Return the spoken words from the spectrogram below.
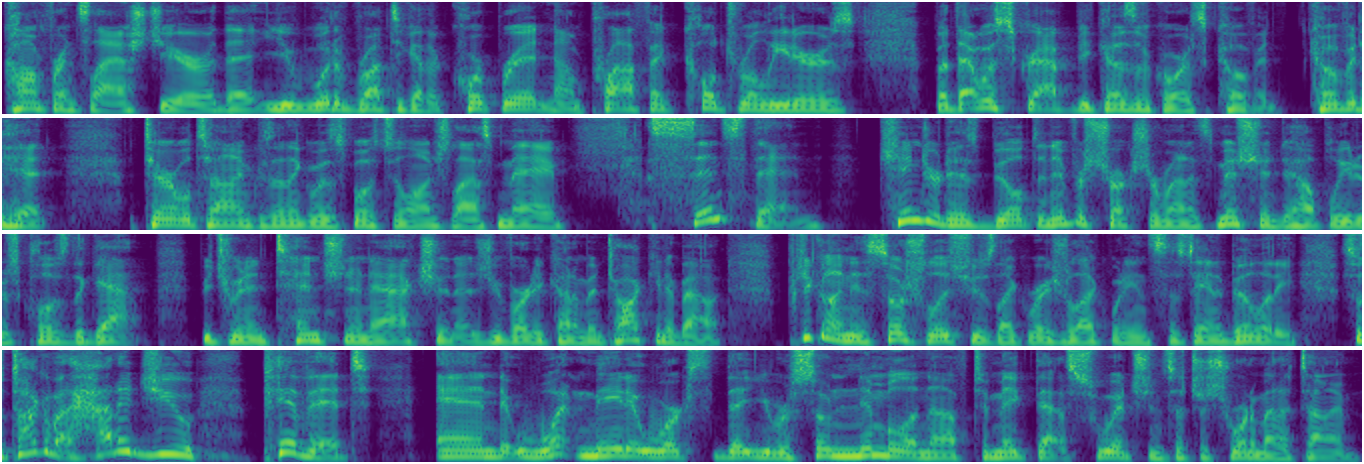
conference last year that you would have brought together corporate, nonprofit, cultural leaders, but that was scrapped because, of course, COVID. COVID hit. Terrible time because I think it was supposed to launch last May. Since then, Kindred has built an infrastructure around its mission to help leaders close the gap between intention and action, as you've already kind of been talking about, particularly in social issues like racial equity and sustainability. So, talk about how did you pivot and what made it work that you were so nimble enough to make that switch in such a short amount of time?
